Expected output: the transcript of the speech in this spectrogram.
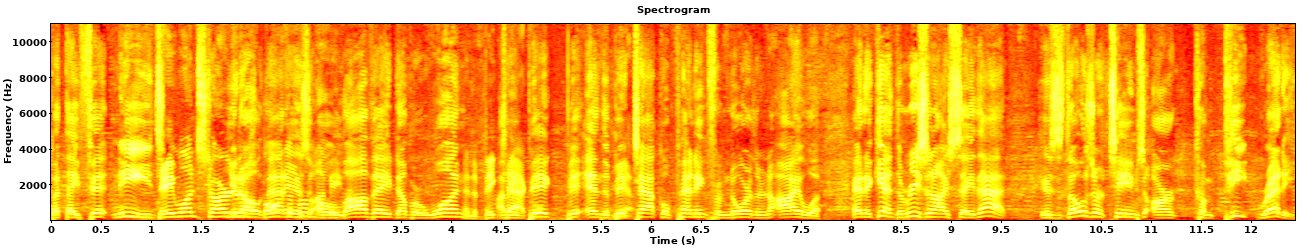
but they fit needs. Day one starters. You know both that of is them. I mean, Olave number one, And the big I mean, tackle. big, big and the big Yeah. tackle Penning from Northern Iowa. And again, the reason I say that is those are teams are compete ready.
